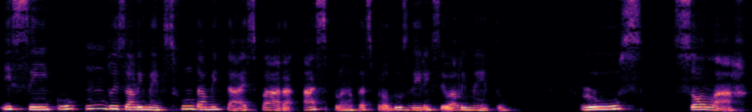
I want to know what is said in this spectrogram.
E 5. Um dos alimentos fundamentais para as plantas produzirem seu alimento. Luz solar.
